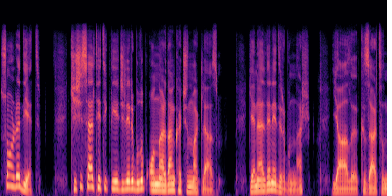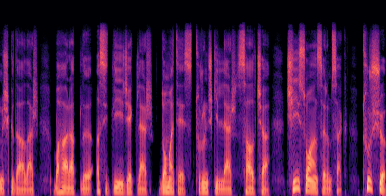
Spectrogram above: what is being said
Sonra diyet. Kişisel tetikleyicileri bulup onlardan kaçınmak lazım. Genelde nedir bunlar? Yağlı, kızartılmış gıdalar, baharatlı, asitli yiyecekler, domates, turunçgiller, salça, çiğ soğan sarımsak, turşu,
